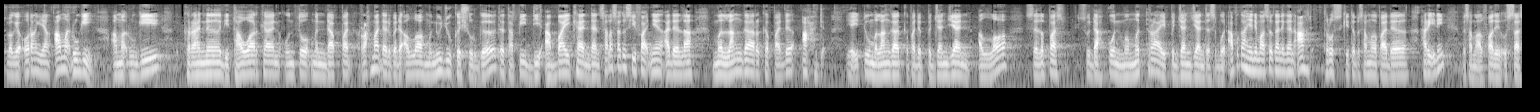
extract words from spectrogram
sebagai orang yang amat rugi. Amat rugi kerana ditawarkan untuk mendapat rahmat daripada Allah menuju ke syurga tetapi diabaikan. Dan salah satu sifatnya adalah melanggar kepada ahd iaitu melanggar kepada perjanjian Allah selepas sudah pun memeterai perjanjian tersebut. Apakah yang dimaksudkan dengan ahd? Terus kita bersama pada hari ini bersama Al-Fadhil Ustaz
